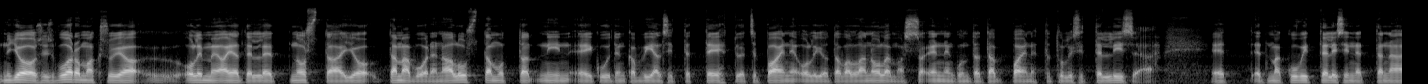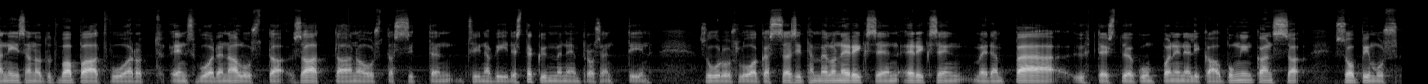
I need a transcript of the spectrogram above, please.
No joo, siis vuoromaksuja olimme ajatelleet nostaa jo tämän vuoden alusta, mutta niin ei kuitenkaan vielä sitten tehty, että se paine oli jo tavallaan olemassa ennen kuin tätä painetta tuli sitten lisää. Et, et mä kuvittelisin, että nämä niin sanotut vapaat vuorot ensi vuoden alusta saattaa nousta sitten siinä 50 prosenttiin suuruusluokassa. Sitten meillä on erikseen, erikseen meidän pääyhteistyökumppanin eli kaupungin kanssa sopimus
